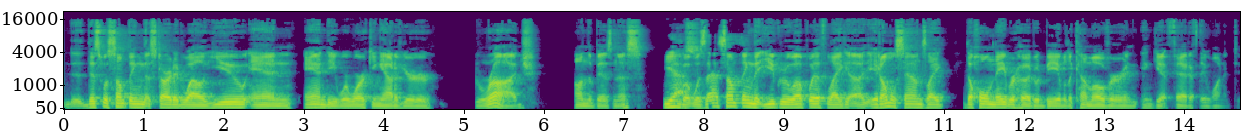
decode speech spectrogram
this was something that started while you and Andy were working out of your garage on the business. Yes. But was that something that you grew up with? Like, uh, it almost sounds like the whole neighborhood would be able to come over and, and get fed if they wanted to.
